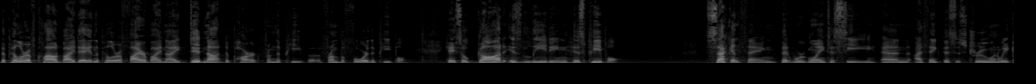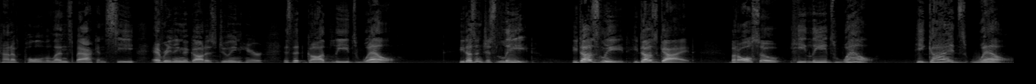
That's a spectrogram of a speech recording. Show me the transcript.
The pillar of cloud by day and the pillar of fire by night did not depart from, the pe- uh, from before the people. Okay, so God is leading his people. Second thing that we're going to see, and I think this is true when we kind of pull the lens back and see everything that God is doing here, is that God leads well. He doesn't just lead, He does lead, He does guide, but also He leads well. He guides well.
